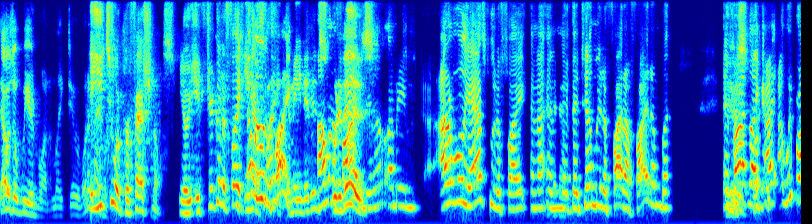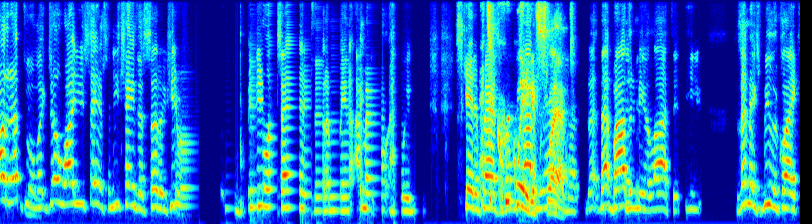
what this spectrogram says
that was a weird one. I'm like, dude, what? if You two are professionals. You know, if you're going to fight, you Tell got me to fight. fight. I mean, it is I'm what gonna fight him, is. you know. I mean, I don't really ask who to fight, and I, and if they tell me to fight, I'll fight them. But and Yeah, by, like I, I, we brought it up to him, like Joe, why do you say this? And he changed the subject. He he didn't say anything. I mean, I remember how we skated That's a past. him. quick way to get slapped. asked him about it. That, that bothered me a lot. That he, because that makes me look like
